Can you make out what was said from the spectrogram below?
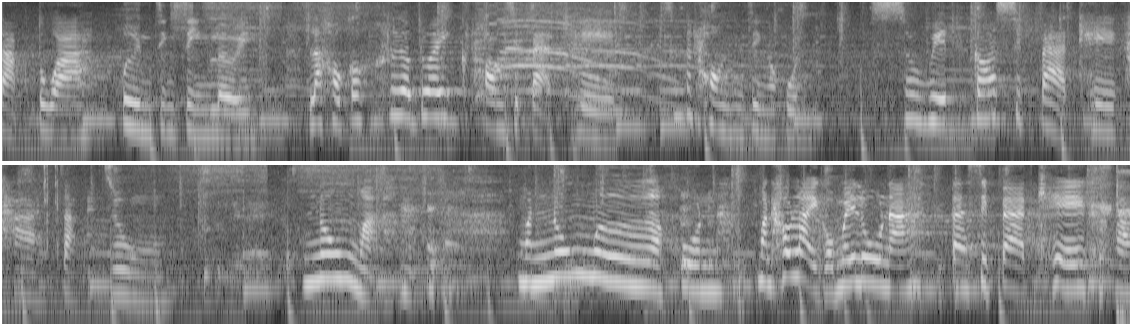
จากตัวปืนจริง ๆ เลย แล้วเขาก็เคลือบด้วยทอง 18K ซึ่งเป็นทองจริง ๆอะคุณ สวิตก็ 18K ค่ะ จากจุง นุ่มอะ มันนุ่มมืออะคุณ มันเท่าไหร่ก็ไม่รู้นะ แต่ 18K ค่ะ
